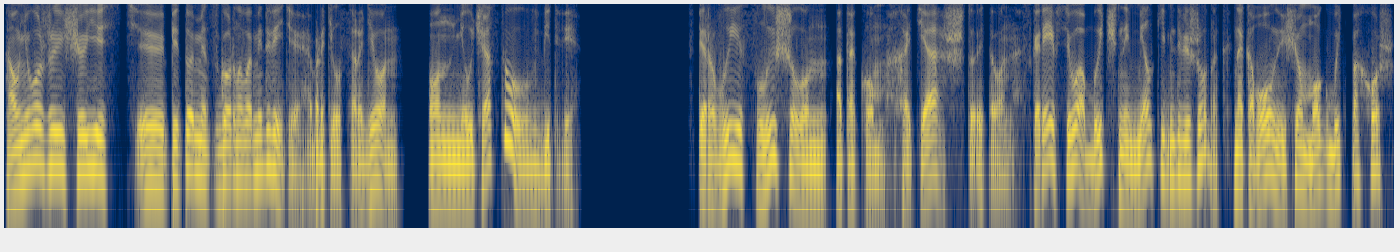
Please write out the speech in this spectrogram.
«А у него же еще есть э, питомец горного медведя», – обратился Родион. «Он не участвовал в битве?» Впервые слышал он о таком, хотя, что это он? Скорее всего, обычный мелкий медвежонок. На кого он еще мог быть похож?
